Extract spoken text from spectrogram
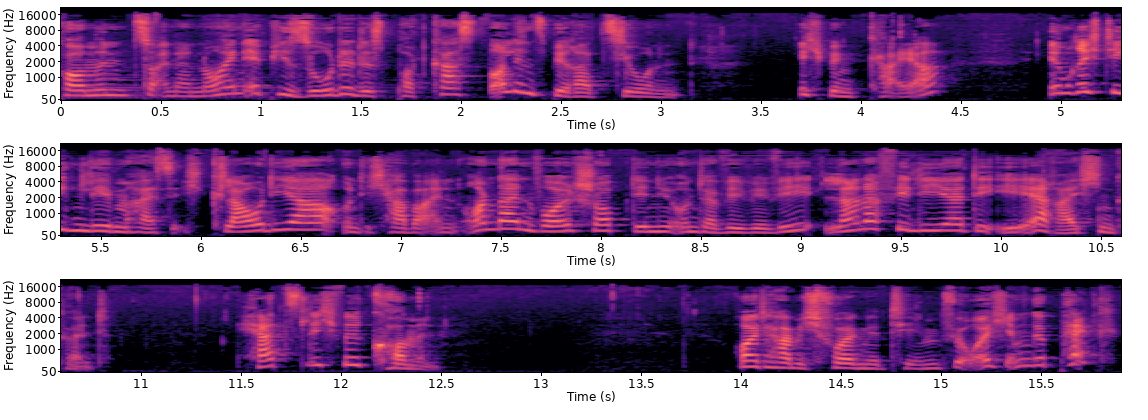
Willkommen zu einer neuen Episode des Podcast Wollinspirationen. Ich bin Kaya. Im richtigen Leben heiße ich Claudia und ich habe einen Online-Wollshop, den ihr unter www.lanafilia.de erreichen könnt. Herzlich willkommen. Heute habe ich folgende Themen für euch im Gepäck.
